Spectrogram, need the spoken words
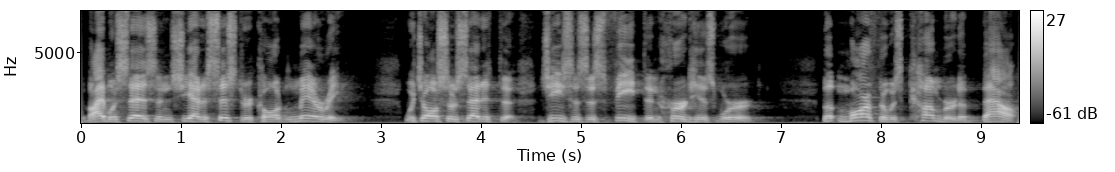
The Bible says, and she had a sister called Mary, which also sat at Jesus' feet and heard his word. But Martha was cumbered about,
